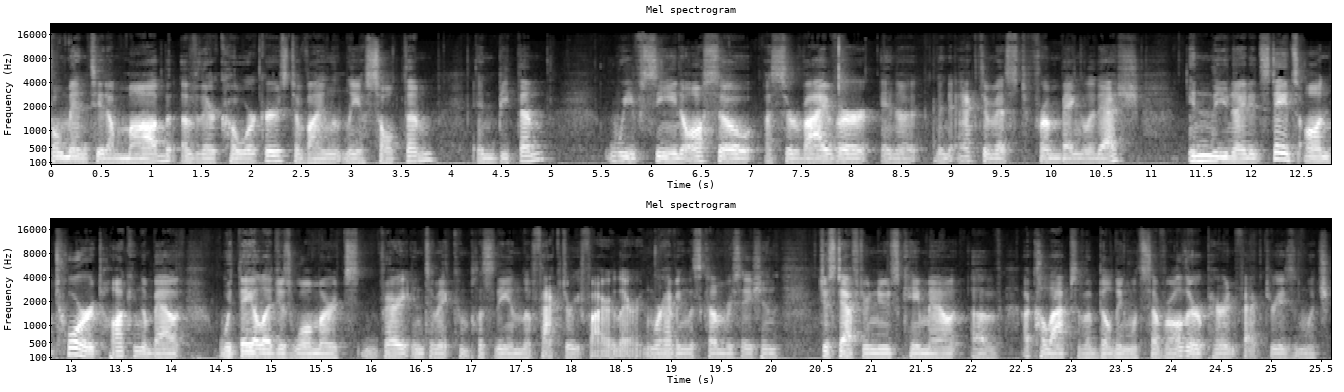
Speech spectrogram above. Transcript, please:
fomented a mob of their coworkers to violently assault them and beat them. We've seen also a survivor and a, an activist from Bangladesh in the United States on tour talking about what they allege is Walmart's very intimate complicity in the factory fire there. And we're having this conversation just after news came out of a collapse of a building with several other apparent factories in which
